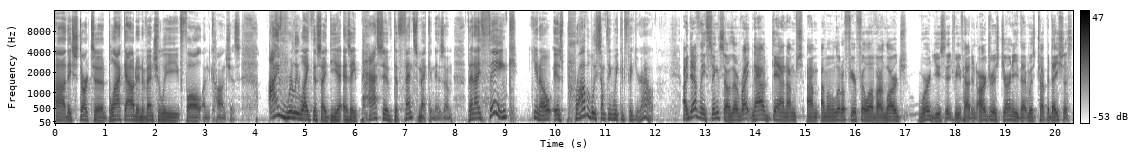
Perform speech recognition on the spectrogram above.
Uh, they start to black out and eventually fall unconscious. I really like this idea as a passive defense mechanism that I think you know is probably something we could figure out. I definitely think so. Though right now, Dan, I'm I'm I'm a little fearful of our large word usage. We've had an arduous journey that was trepidatious.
